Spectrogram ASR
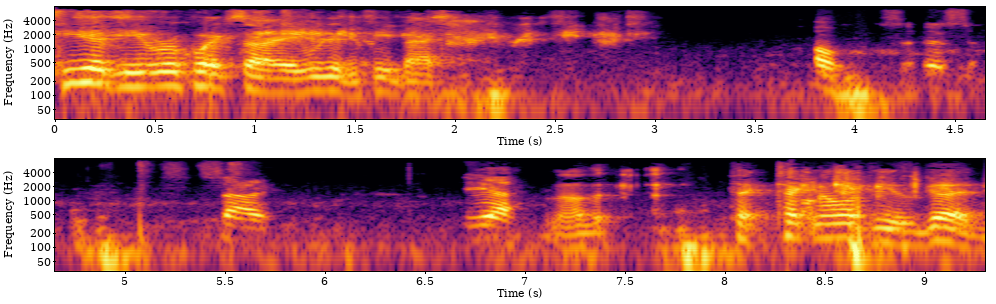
can you hit mute real quick? Sorry, we're getting feedback. Oh, sorry. Yeah. No, the te- technology is good.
